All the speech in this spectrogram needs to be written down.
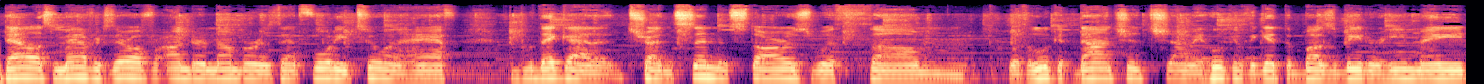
Dallas Mavericks, their over under number is at 42 and a half. They got a transcendent stars with um with Luka Doncic. I mean, who can forget the buzz beater he made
